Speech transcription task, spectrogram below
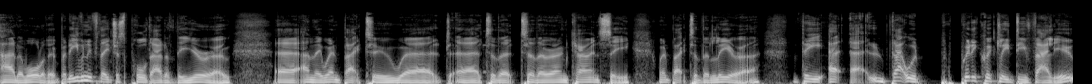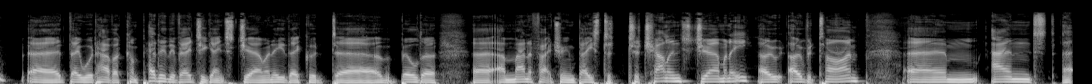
out of all of it. But even if they just pulled out of the euro and they went back to to the to their own currency, went back to the lira, the that would pretty quickly devalue. Uh, they would have a competitive edge against Germany. They could uh, build a, uh, a manufacturing base to, to challenge Germany o- over time, um, and uh,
